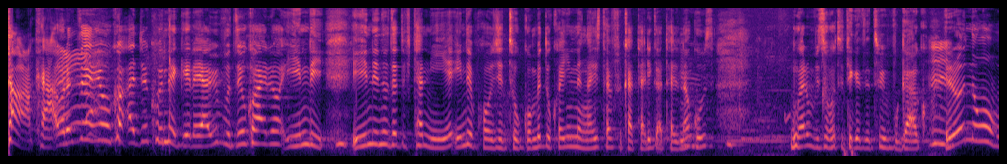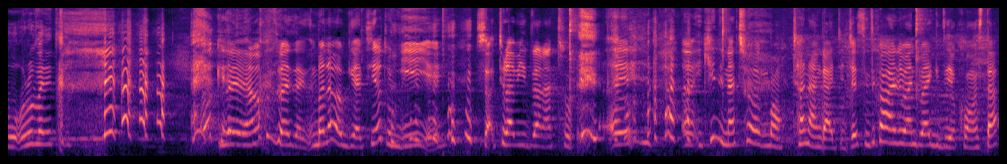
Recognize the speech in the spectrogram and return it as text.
taka! Uretse yuko aje kuntegera yabivuze yuko hariho iyindi iyindi ntuze dufitaniye iyindi projet tugombe dukora nyine nka East Africa atari gatari na gusa mwarumvise ko tutigeze tubivugako. Rero n'ubu urumva abakozi baza mba nababwira ati iyo tugiye turabizana tu ikindi naco bon canangajije sinzi ko hari bandi bagize iyo constat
